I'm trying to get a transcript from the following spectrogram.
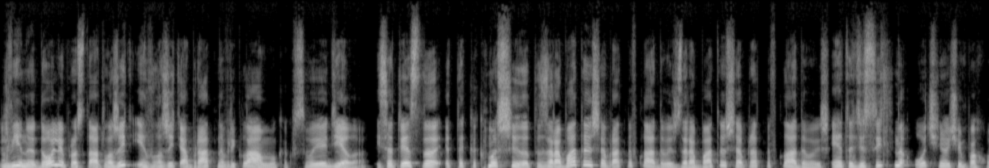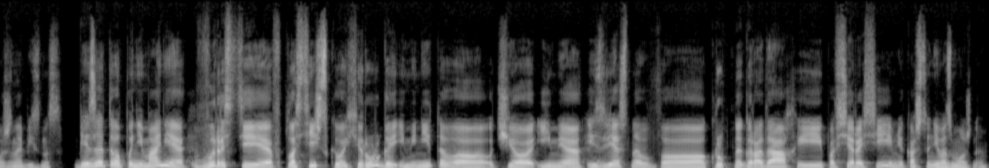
львиную долю просто отложить и вложить обратно в рекламу, как в свое дело. И, соответственно, это как машина. Ты зарабатываешь и обратно вкладываешь, зарабатываешь и обратно вкладываешь. И это действительно очень-очень похоже на бизнес. Без этого понимания вырасти в пластического хирурга именитого, чье имя известно в крупных городах и по всей России, мне кажется, невозможно.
